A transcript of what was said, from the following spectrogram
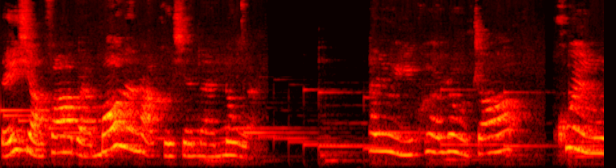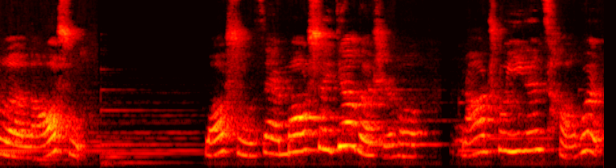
得想法把猫的那颗仙丹弄来。他用一块肉渣贿赂了老鼠。老鼠在猫睡觉的时候，拿出一根草棍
